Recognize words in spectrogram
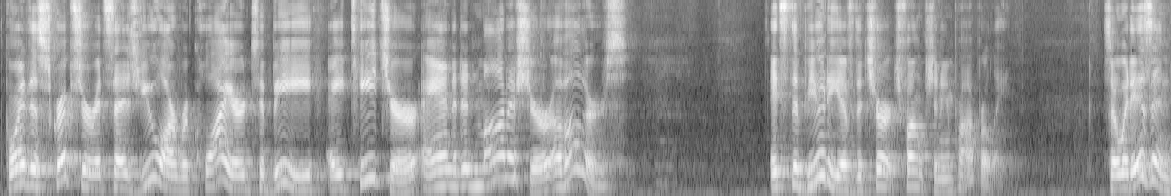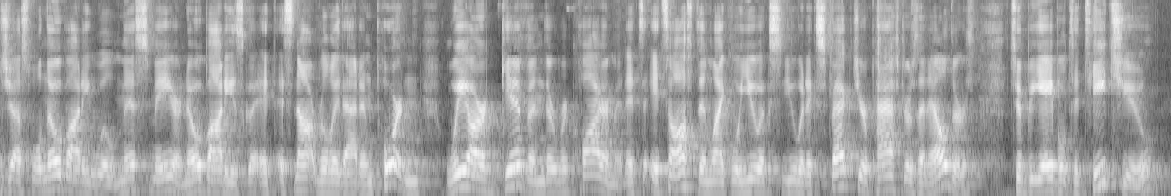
According to the scripture, it says you are required to be a teacher and an admonisher of others. It's the beauty of the church functioning properly. So it isn't just, well, nobody will miss me or nobody's good. It's not really that important. We are given the requirement. It's, it's often like, well, you, ex, you would expect your pastors and elders to be able to teach you,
